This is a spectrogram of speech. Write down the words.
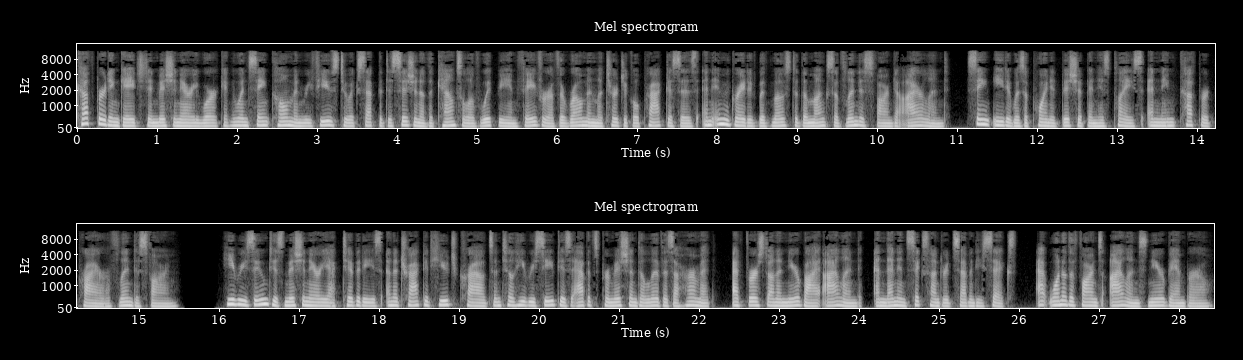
Cuthbert engaged in missionary work, and when St. Colman refused to accept the decision of the Council of Whitby in favour of the Roman liturgical practices and immigrated with most of the monks of Lindisfarne to Ireland, St. Eata was appointed bishop in his place and named Cuthbert prior of Lindisfarne. He resumed his missionary activities and attracted huge crowds until he received his abbot's permission to live as a hermit, at first on a nearby island, and then in 676, at one of the Farnes Islands near Bamborough.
